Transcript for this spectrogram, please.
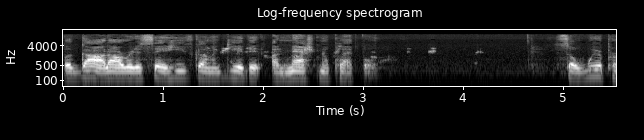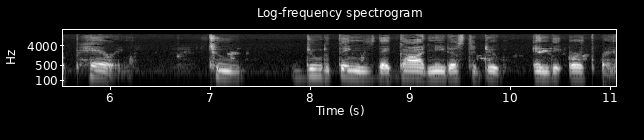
but God already said He's gonna give it a national platform. So we're preparing to do the things that God need us to do in the earth realm.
